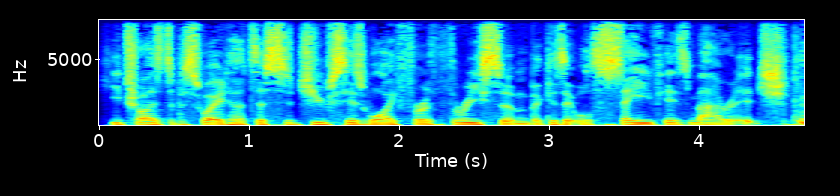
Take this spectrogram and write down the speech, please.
he tries to persuade her to seduce his wife for a threesome because it will save his marriage.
